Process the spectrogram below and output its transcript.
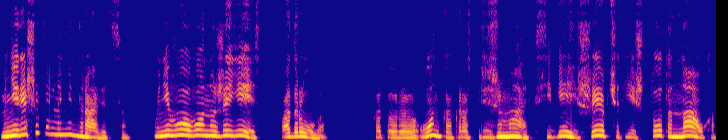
мне решительно не нравится. У него вон уже есть подруга, которую он как раз прижимает к себе и шепчет ей что-то на ухо,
